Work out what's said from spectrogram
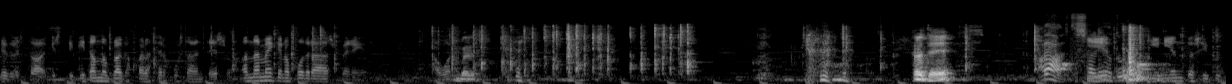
Yo que, estaba- que estoy quitando placas para hacer justamente eso. Mándame que no podrás venir. Ah, bueno. Vale. Espérate, eh. ¡Hala! ¡Te has salido tú! 500, 500 y pico.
